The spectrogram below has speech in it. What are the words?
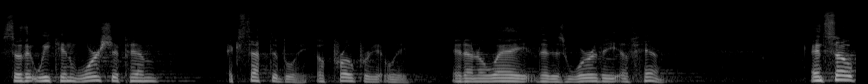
so that we can worship Him acceptably, appropriately, and in a way that is worthy of Him. And so,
